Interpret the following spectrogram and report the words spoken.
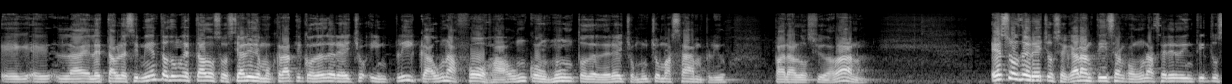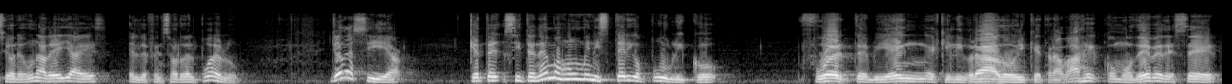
eh, eh, el establecimiento de un Estado social y democrático de derecho implica una foja, un conjunto de derechos mucho más amplio para los ciudadanos. Esos derechos se garantizan con una serie de instituciones, una de ellas es el defensor del pueblo. Yo decía que si tenemos un ministerio público fuerte, bien equilibrado y que trabaje como debe de ser,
